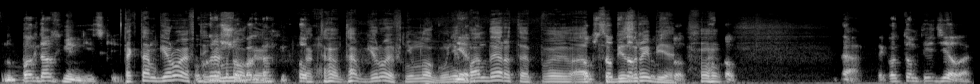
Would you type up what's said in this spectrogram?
Ну, Богдан Хмельницкий. Так там героев-то ну, хорошо, немного. Богдан... Так, там, там героев немного. У них Нет. Бандера-то от безрыбья. Да, так вот в том-то и дело.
